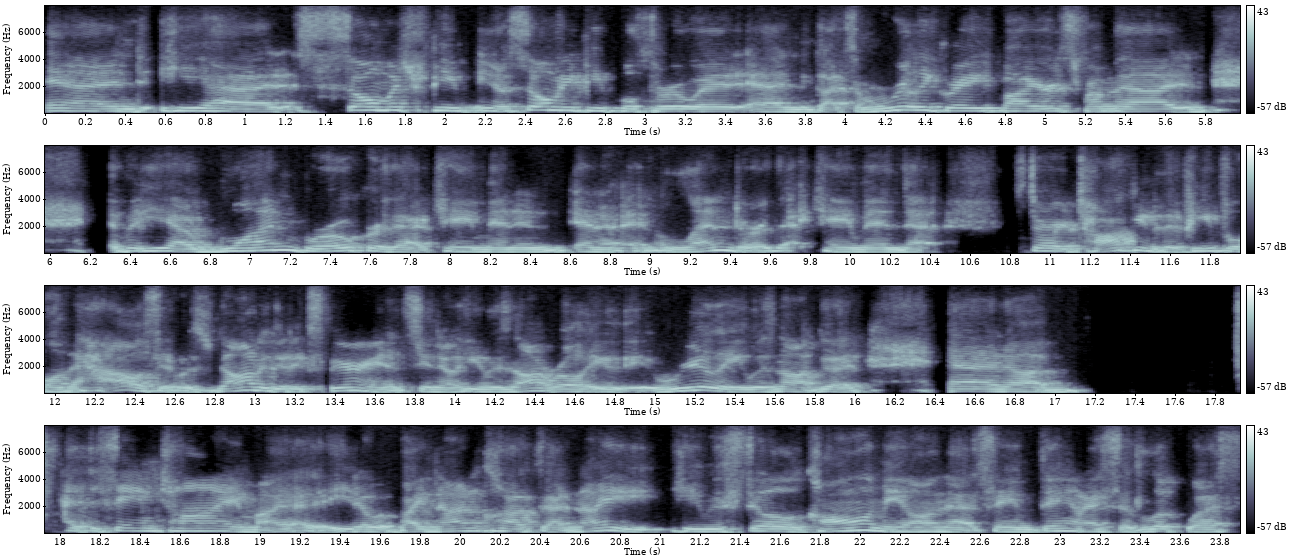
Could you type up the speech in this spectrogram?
and he had so much people, you know, so many people through it, and got some really great buyers from that. And but he had one broker that came in and, and, a, and a lender that came in that started talking to the people in the house. It was not a good experience. You know, he was not really, it really was not good. And um, at the same time, I, you know, by nine o'clock that night, he was still calling me on that same thing. And I said, look, Wes,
